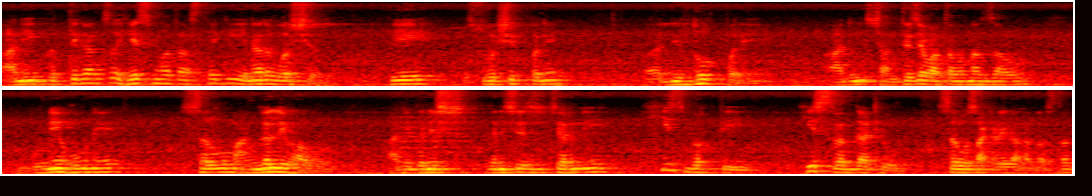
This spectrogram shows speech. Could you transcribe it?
आणि प्रत्येकाचं हेच मत असतं की येणारं वर्ष हे सुरक्षितपणे निर्धोकपणे आणि शांततेच्या वातावरणात जावं गुन्हे होऊ नयेत सर्व मांगल्य व्हावं आणि गणेश गणेशाची चरणी हीच भक्ती हीच श्रद्धा ठेवून सर्व साकडे घालत असतात.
